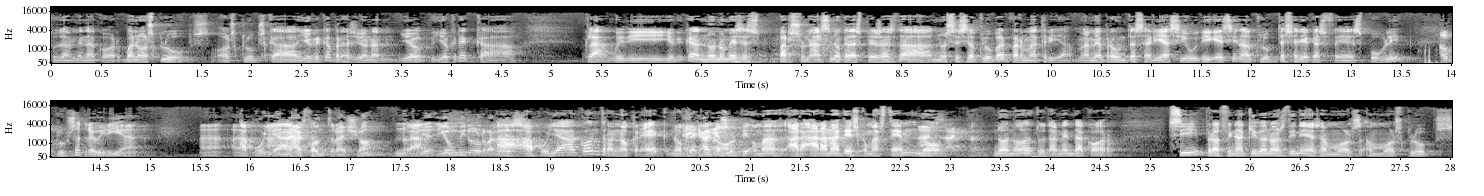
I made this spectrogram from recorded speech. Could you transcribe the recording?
totalment d'acord. Bueno, els clubs, els clubs que jo crec que pressionen. Jo, jo crec que, clar, vull dir, jo crec que no només és personal, sinó que després has de... No sé si el club et permetria. La meva pregunta seria, si ho diguessin, el club deixaria que es fes públic? El club s'atreviria a, a, Apoyar a anar aquesta- contra això? No, Clar. jo, jo ho miro al revés. a apoyar contra? No crec, no Eh crec que perquè no? surti... Home, ara, ara mateix com estem, no. Exacte. No, no, totalment d'acord. Sí, però al final qui dona els diners en molts, en molts clubs?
